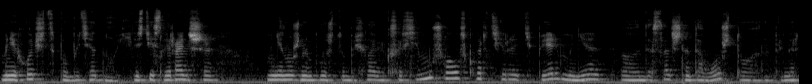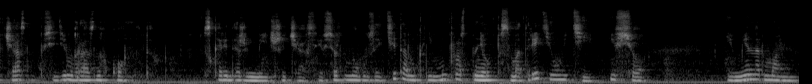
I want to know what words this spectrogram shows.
мне хочется побыть одной. То есть если раньше мне нужно было, чтобы человек совсем ушел из квартиры. Теперь мне э, достаточно того, что, например, час мы посидим в разных комнатах. Скорее даже меньше часа. Я все равно могу зайти там к нему, просто на него посмотреть и уйти. И все. И мне нормально.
